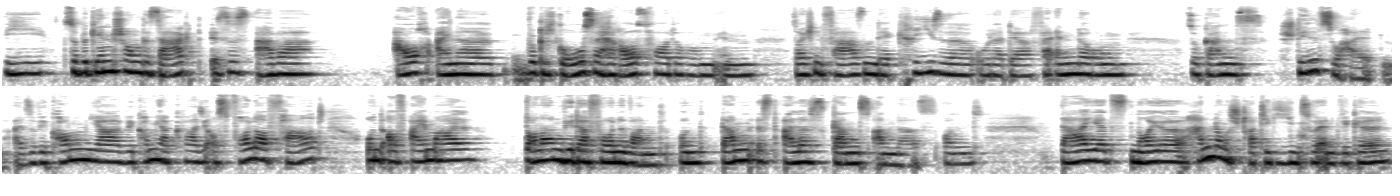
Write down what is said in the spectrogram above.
Wie zu Beginn schon gesagt, ist es aber auch eine wirklich große Herausforderung in solchen Phasen der Krise oder der Veränderung so ganz still zu halten. Also wir kommen ja, wir kommen ja quasi aus voller Fahrt und auf einmal donnern wir da vor eine Wand und dann ist alles ganz anders. Und da jetzt neue Handlungsstrategien zu entwickeln,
